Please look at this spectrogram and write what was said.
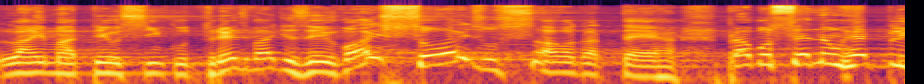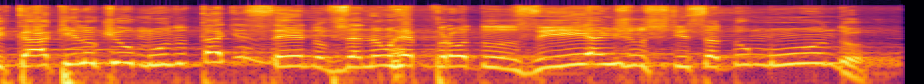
lá em Mateus 5,13 vai dizer: Vós sois o sal da terra, para você não replicar aquilo que o mundo está dizendo, você não reproduzir a injustiça do mundo.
